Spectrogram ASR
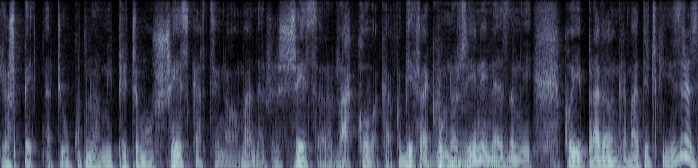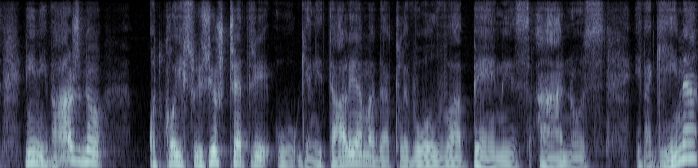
još pet, znači ukupno mi pričamo o šest karcinoma, dakle šest rakova, kako bih rekao u množini, ne znam ni koji je pravilan gramatički izraz, nije ni važno, od kojih su još četiri u genitalijama, dakle vulva, penis, anus i vagina,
